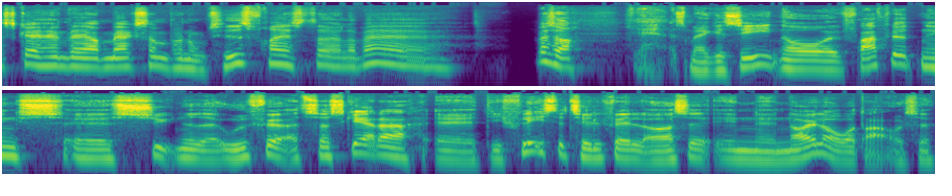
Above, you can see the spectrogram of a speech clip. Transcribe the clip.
skal han være opmærksom på nogle tidsfrister, eller hvad, hvad så? Ja, altså man kan sige, når øh, fraflytningssynet øh, er udført, så sker der øh, de fleste tilfælde også en øh, nøgleoverdragelse.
